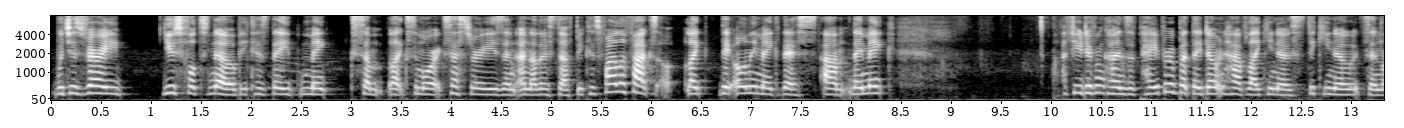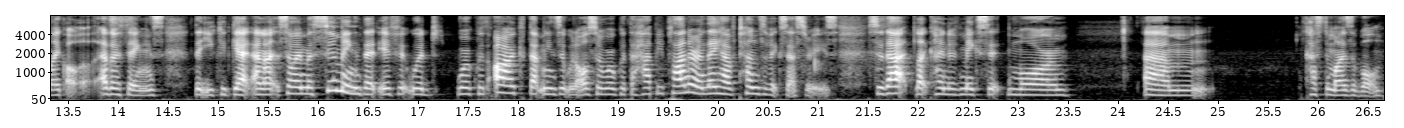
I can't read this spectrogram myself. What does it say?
which is very useful to know because they make some like some more accessories and, and other stuff because Filofax like they only make this um, they make a few different kinds of paper, but they don't have like, you know, sticky notes and like other things that you could get. And I, so I'm assuming that if it would work with ARC, that means it would also work with the Happy Planner and they have tons of accessories. So that like kind of makes it more um, customizable.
